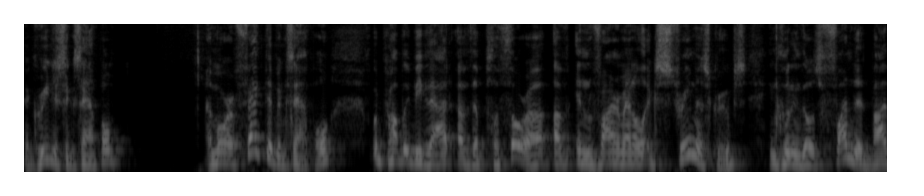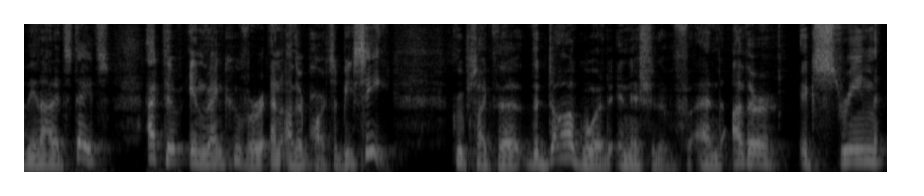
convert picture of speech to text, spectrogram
egregious example. A more effective example would probably be that of the plethora of environmental extremist groups, including those funded by the United States, active in Vancouver and other parts of BC. Groups like the, the Dogwood Initiative and other extreme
